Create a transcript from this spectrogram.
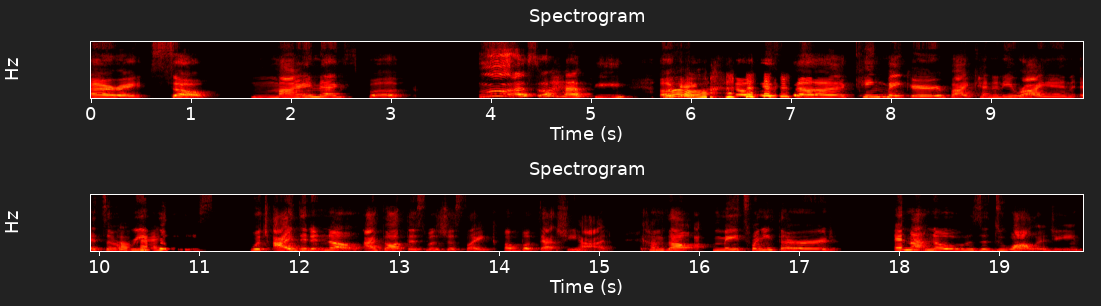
All right. So my next book I'm so happy. Okay, oh. so it's the Kingmaker by Kennedy Ryan. It's a okay. re-release, which I didn't know. I thought this was just like a book that she had. It comes out May 23rd. I did not know it was a duology.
